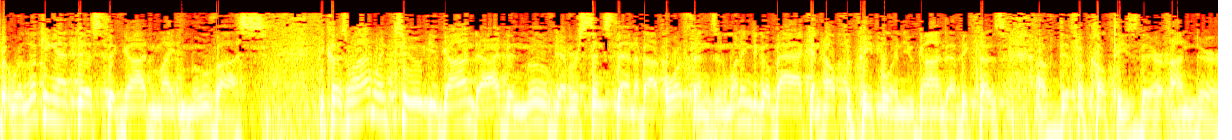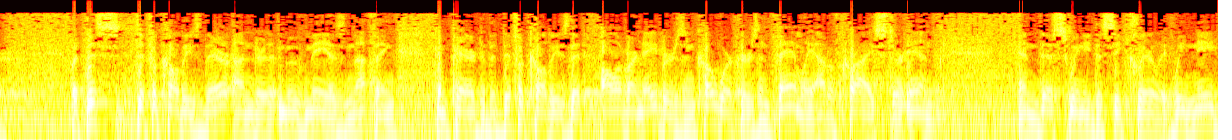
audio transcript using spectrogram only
But we're looking at this that God might move us. Because when I went to Uganda, I've been moved ever since then about orphans and wanting to go back and help the people in Uganda because of difficulties they're under. But this difficulties they're under that move me is nothing compared to the difficulties that all of our neighbors and coworkers and family out of Christ are in. And this we need to see clearly. We need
